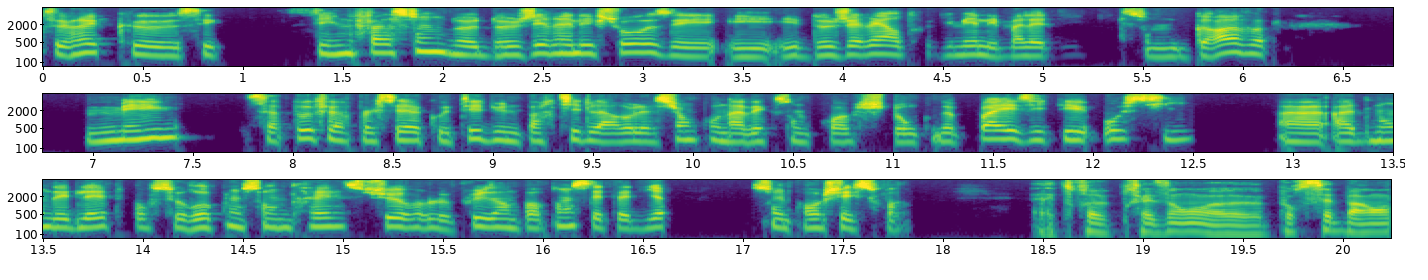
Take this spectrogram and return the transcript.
C'est vrai que c'est une façon de, gérer les choses et, de gérer, entre guillemets, les maladies qui sont graves, mais ça peut faire passer à côté d'une partie de la relation qu'on a avec son proche. Donc, ne pas hésiter aussi euh, à demander de l'aide pour se reconcentrer sur le plus important, c'est-à-dire son proche et soi être présent euh, pour ses parents,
